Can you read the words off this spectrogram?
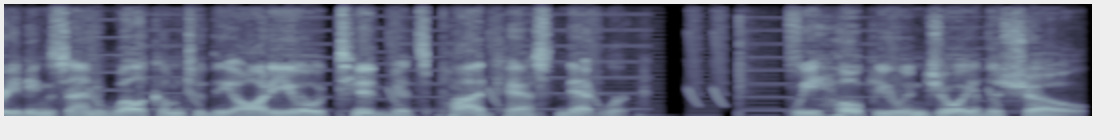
Greetings and welcome to the Audio Tidbits Podcast Network. We hope you enjoy the show.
